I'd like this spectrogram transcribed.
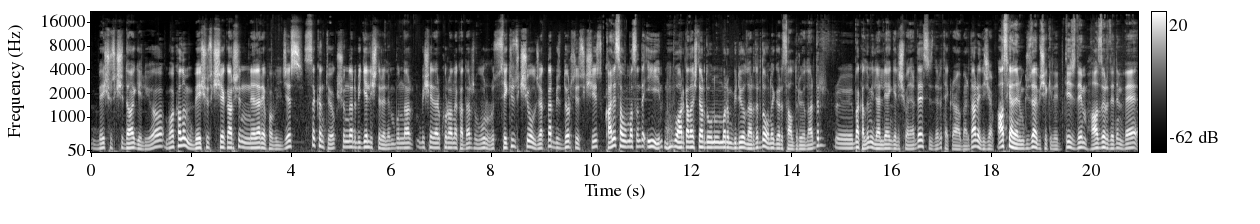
500 kişi daha geliyor. Bakalım 500 kişiye karşı neler yapabileceğiz. Sıkıntı yok. Şunları bir geliştirelim. Bunlar bir şeyler kurana kadar vururuz. 800 kişi olacaklar. Biz 400 kişiyiz. Kale savunmasında iyiyim. Bu arkadaşlar da onu umarım biliyorlardır da ona göre saldırıyorlardır. Ee, bakalım ilerleyen gelişmelerde sizleri tekrar haberdar edeceğim. Askerlerimi güzel bir şekilde dizdim. Hazır dedim ve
